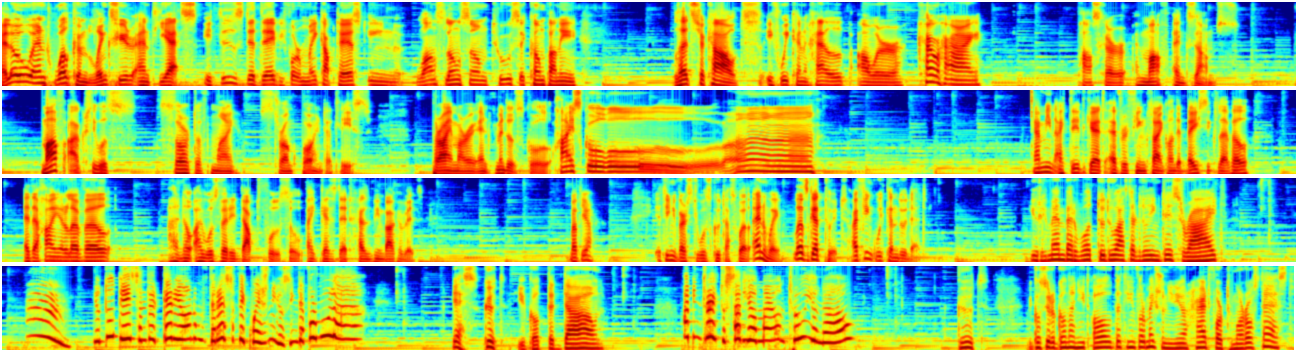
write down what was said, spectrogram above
Hello and welcome, Lynx here, and yes, it is the day before makeup test in One's Lonesome a Company. Let's check out if we can help our Kohai pass her math exams. Math actually was sort of my strong point at least. Primary and middle school. High school... Uh, I mean, I did get everything like on the basic level. At the higher level, I know I was very doubtful, so I guess that held me back a bit. But yeah, at university was good as well. Anyway, let's get to it. I think we can do that. You remember what to do after doing this, right? Hmm, you do this and then carry on with the rest of the equation using the formula. Yes, good. You got that down. Trying to study on my own too, you know. Good, because you're gonna need all that information in your head for tomorrow's test.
